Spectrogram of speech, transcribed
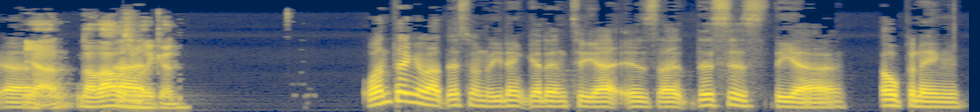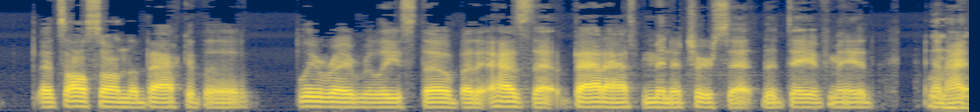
yeah. yeah, no, that was Uh, really good. One thing about this one we didn't get into yet is that this is the uh opening that's also on the back of the Blu-ray release though, but it has that badass miniature set that Dave made. And I,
